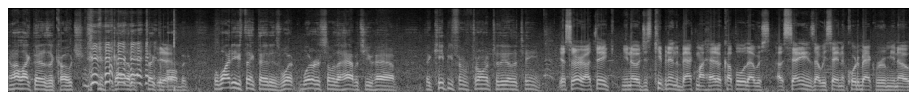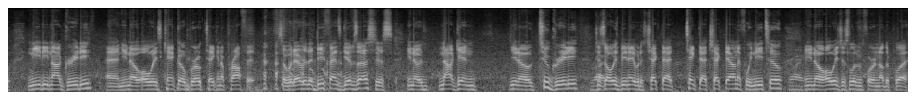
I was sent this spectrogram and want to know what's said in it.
and I like that as a coach, a guy that'll protect the Yeah. ball. But, but why do you think that is? What What are some of the habits you have that keep you from throwing it to the other team? Yes, sir. I think, you know, just keeping in the back of my head a couple that was uh, sayings that we say in the quarterback room, you know, needy, not greedy, and, you know, always can't go broke taking a profit. So whatever the defense gives us, just, you know, not getting, you know, too greedy, just always being able to check that, take that check down if we need to, Right. and, you know, always just living for another play.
